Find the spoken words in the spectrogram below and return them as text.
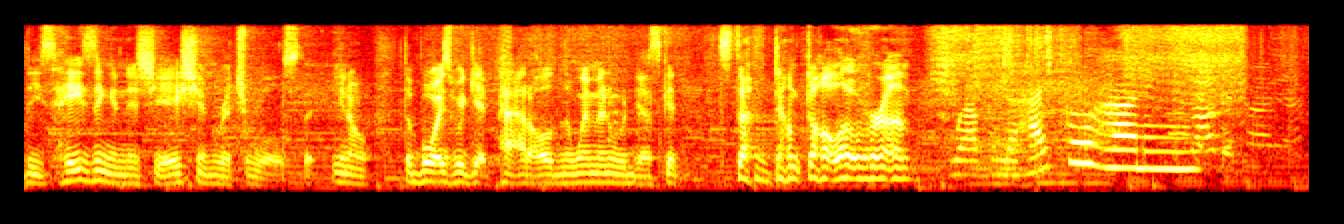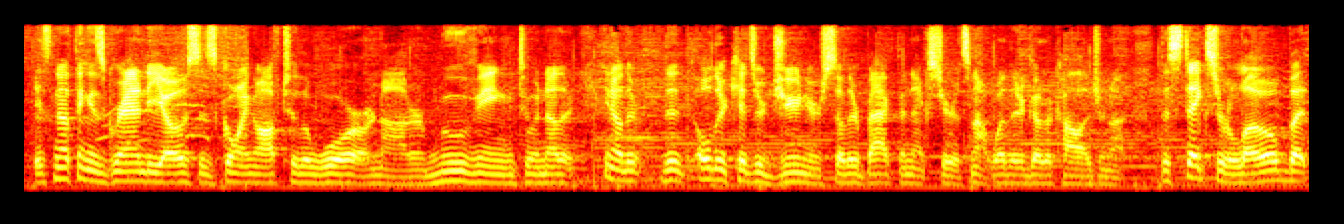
these hazing initiation rituals that you know the boys would get paddled and the women would just get stuff dumped all over them. Welcome to high school, honey. It's nothing as grandiose as going off to the war or not, or moving to another. You know, the older kids are juniors, so they're back the next year. It's not whether to go to college or not. The stakes are low, but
